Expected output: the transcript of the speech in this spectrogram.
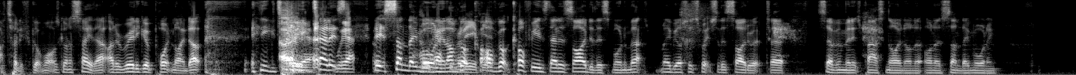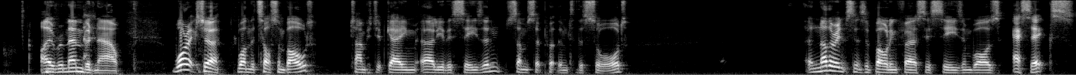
I've totally forgotten what I was going to say. That I had a really good point lined up. you can tell, oh, yeah. you can tell it's have, it's Sunday morning. I've got co- I've got coffee instead of cider this morning. But maybe I should switch to the cider at uh, seven minutes past nine on a, on a Sunday morning. I remembered now. Warwickshire won the toss and bowled championship game earlier this season. Somerset put them to the sword. Another instance of bowling first this season was Essex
